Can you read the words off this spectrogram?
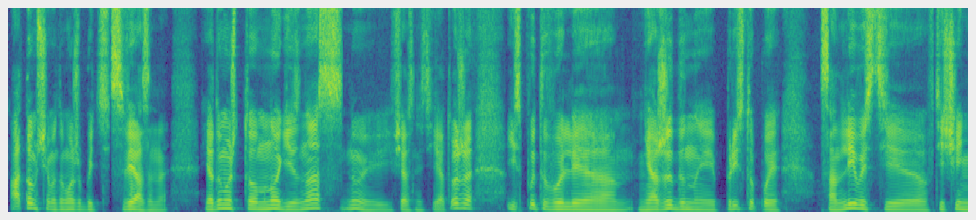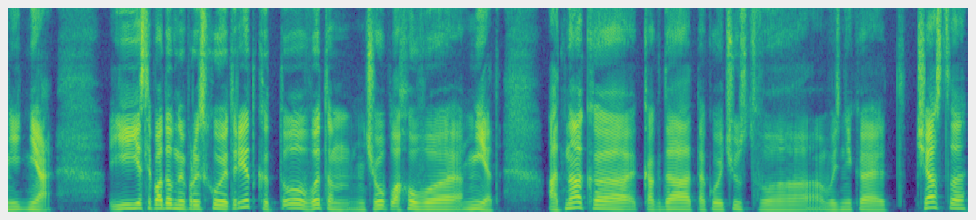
о том, с чем это может быть связано. Я думаю, что многие из нас, ну и в частности я тоже, испытывали неожиданные приступы сонливости в течение дня. И если подобное происходит редко, то в этом ничего плохого нет. Однако, когда такое чувство возникает часто,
